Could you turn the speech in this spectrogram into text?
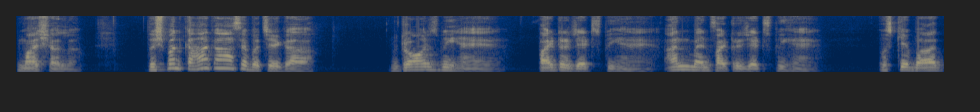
माशाल्लाह दुश्मन कहाँ कहाँ से बचेगा ड्रोन्स भी हैं फाइटर जेट्स भी हैं अनमैन फाइटर जेट्स भी हैं उसके बाद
